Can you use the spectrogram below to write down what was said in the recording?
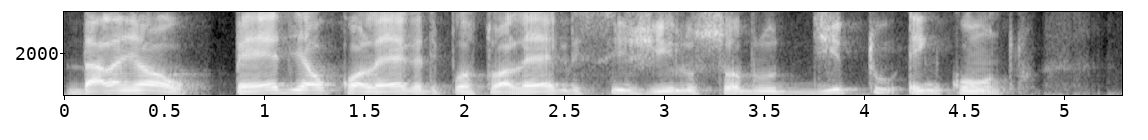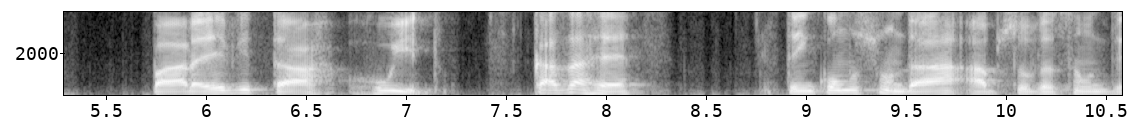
Dallagnol, pede ao colega de Porto Alegre sigilo sobre o dito encontro, para evitar ruído. Casarré tem como sondar a absolvição de,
